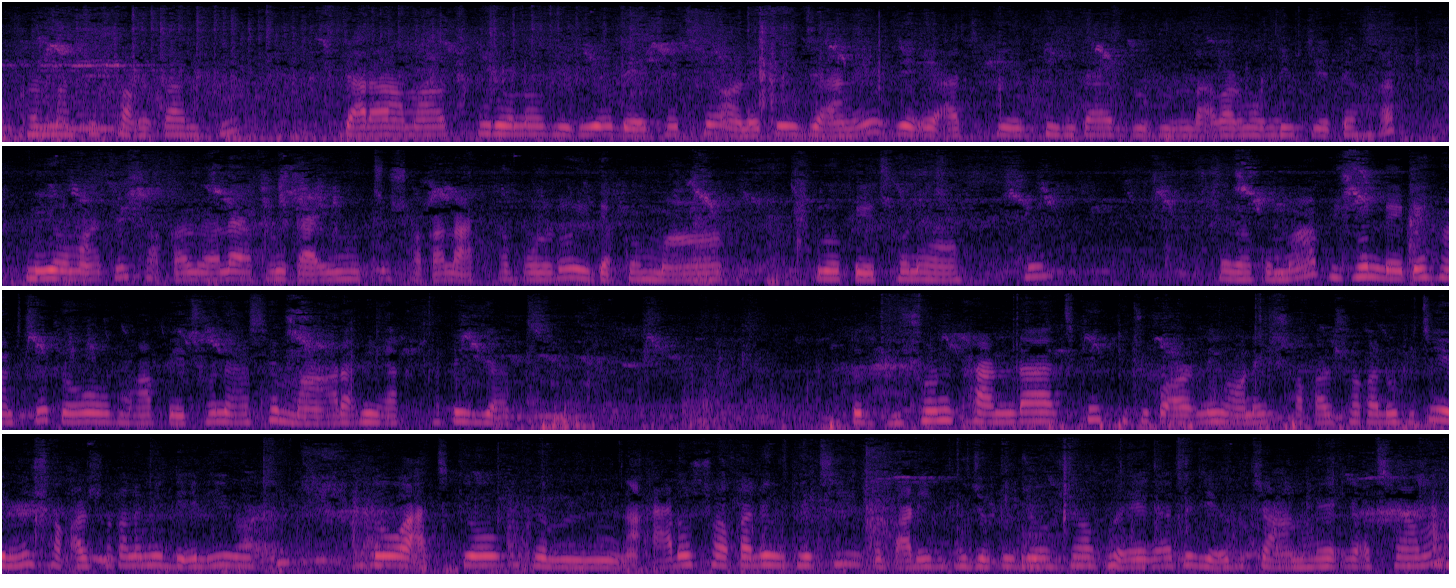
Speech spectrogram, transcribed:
অক্ষর মাসের সংক্রান্তি। যারা আমার পুরনো ভিডিও দেখেছে, অনেকেই জানে যে আজকে তিনটায় বাবার মন্দির যেতে হয়। নিয়ম আছে, সকালবেলা এখন টাইম হচ্ছে সকাল আটটা পনেরো। এই দেখো মা পুরো পেছনে আসছে। এরকম মা ভীষণ লেগে হাঁটছে, তো মা পেছনে আসে, মা আর আমি একসাথেই যাচ্ছি। তো ভীষণ ঠান্ডা আজকে, কিছু করার নেই, অনেক সকাল সকাল উঠেছি, এমনি সকাল সকাল আমি ডেলি উঠি। তো আজকেও আরও সকালে উঠেছি, তো বাড়ির পুজো টুজো সব হয়ে গেছে, যেহেতু চান হয়ে গেছে আমার।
